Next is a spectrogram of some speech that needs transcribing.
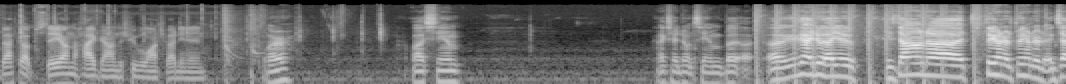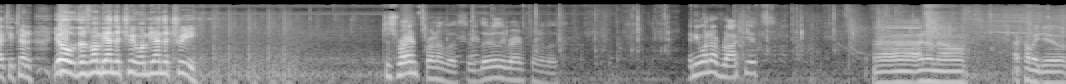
back up. Stay on the high ground. There's people launch padding in. Where? Oh, I see him. Actually, I don't see him, but uh, uh, yeah, I do, I do. He's down uh 300, 300, exactly 300. Yo, there's one behind the tree, one behind the tree. Just right in front of us. They're literally right in front of us. Anyone have rockets? Uh, I don't know. I probably do.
